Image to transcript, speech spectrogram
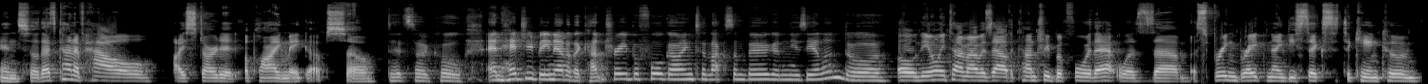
And so that's kind of how I started applying makeup. So, That's so cool. And had you been out of the country before going to Luxembourg and New Zealand or? oh, the only time I was out of the country before that was um, a spring break 96 to Cancun.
